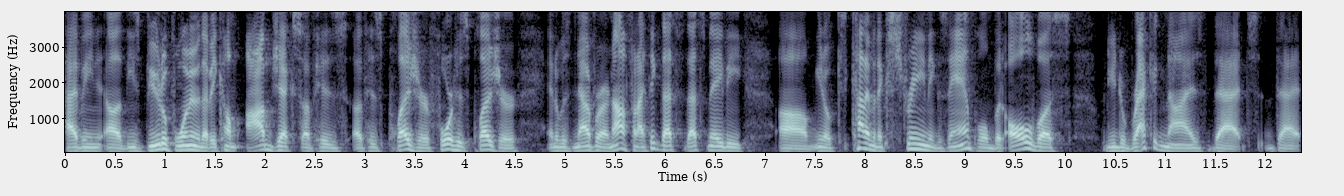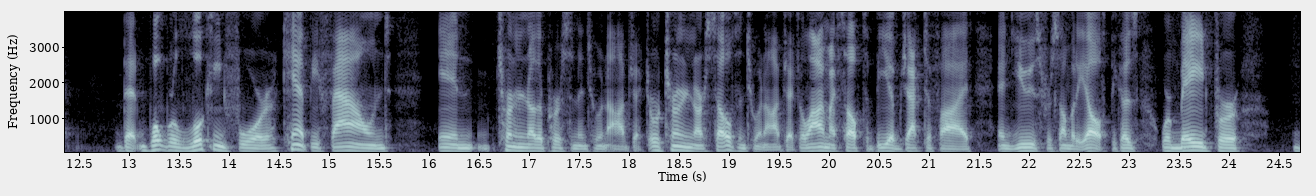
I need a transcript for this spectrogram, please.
having uh, these beautiful women that become objects of his of his pleasure for his pleasure, and it was never enough. And I think that's that's maybe um, you know kind of an extreme example, but all of us need to recognize that that that what we're looking for can't be found in turning another person into an object or turning ourselves into an object, allowing myself to be objectified and used for somebody else because we're made for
